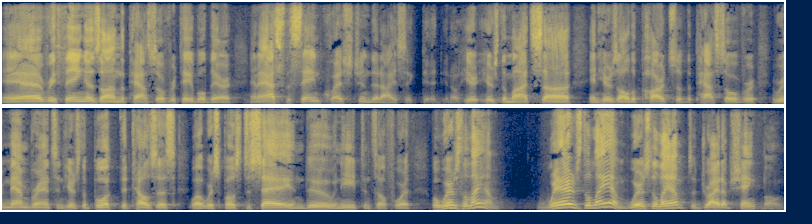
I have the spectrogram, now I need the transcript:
Everything is on the Passover table there. And I ask the same question that Isaac did. You know, here, here's the matzah, and here's all the parts of the Passover remembrance, and here's the book that tells us what we're supposed to say and do and eat and so forth. But where's the lamb? Where's the lamb? Where's the lamb? It's a dried up shank bone.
